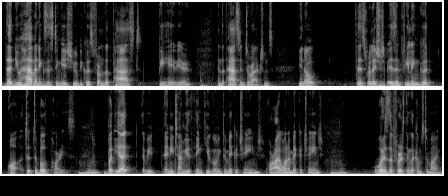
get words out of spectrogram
that you have an existing issue because from the past behavior and the past interactions, you know, this relationship isn't feeling good uh, to, to both parties. Mm-hmm. But yet, every anytime you think you're going to make a change, or I want to make a change, mm-hmm. What is the first thing that comes to mind?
